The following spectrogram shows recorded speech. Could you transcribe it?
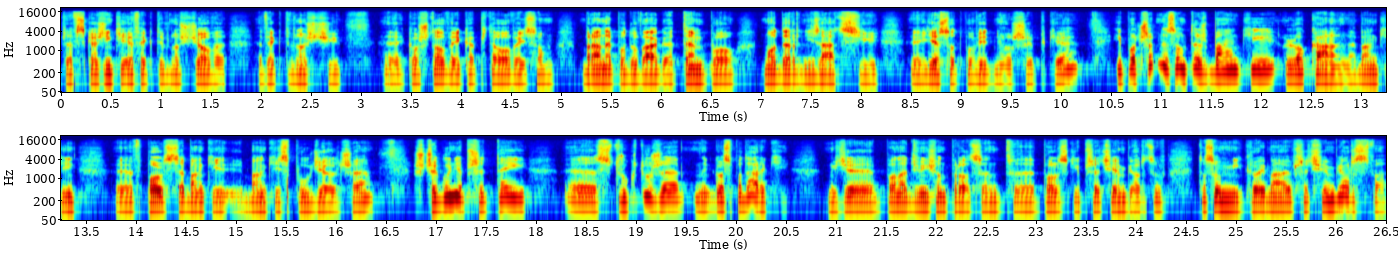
te wskaźniki efektywnościowe, efektywności e, kosztowej, kapitałowej są brane pod uwagę, tempo modernizacji e, jest odpowiednio szybkie i potrzebne są też banki lokalne, banki e, w Polsce, banki, banki spółdzielcze, szczególnie przy tej strukturze gospodarki gdzie ponad 90% e, polskich przedsiębiorców to są mikro i małe przedsiębiorstwa.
